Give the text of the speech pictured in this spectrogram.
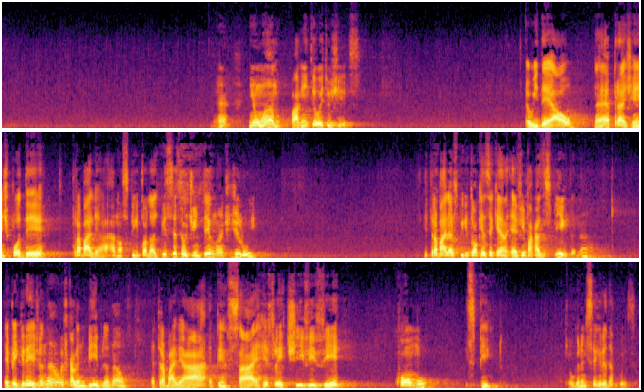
Né? Em um ano, 48 dias. É o ideal né, para a gente poder trabalhar a nossa espiritualidade. Precisa ser o dia inteiro? Não, a gente dilui. E trabalhar espiritual quer dizer que é, é vir para a casa espírita? Não. É para a igreja? Não. É ficar lendo Bíblia? Não. É trabalhar, é pensar, é refletir e viver como espírito. Que é o grande segredo da coisa.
